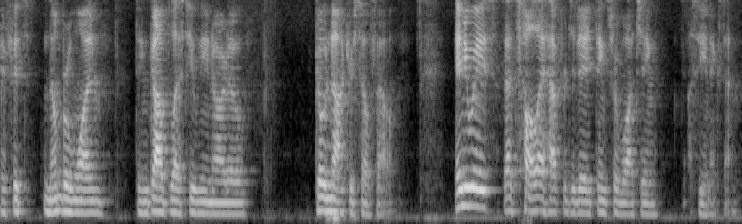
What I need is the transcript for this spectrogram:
If it's number one, then God bless you, Leonardo. Go knock yourself out. Anyways, that's all I have for today. Thanks for watching. I'll see you next time.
